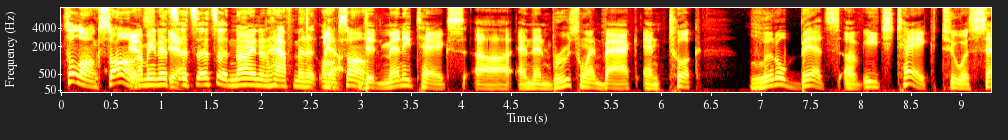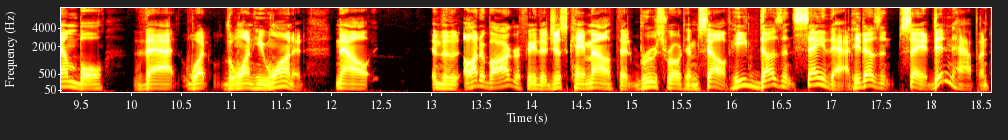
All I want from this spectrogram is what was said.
It's a long song. I mean, it's yeah. it's it's a nine and a half minute long Yeah, song. Did many takes, uh, and then Bruce went back and took little bits of each take to assemble that what the one he wanted. Now, in the autobiography that just came out that Bruce wrote himself, he doesn't say that. He doesn't say it didn't happen.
